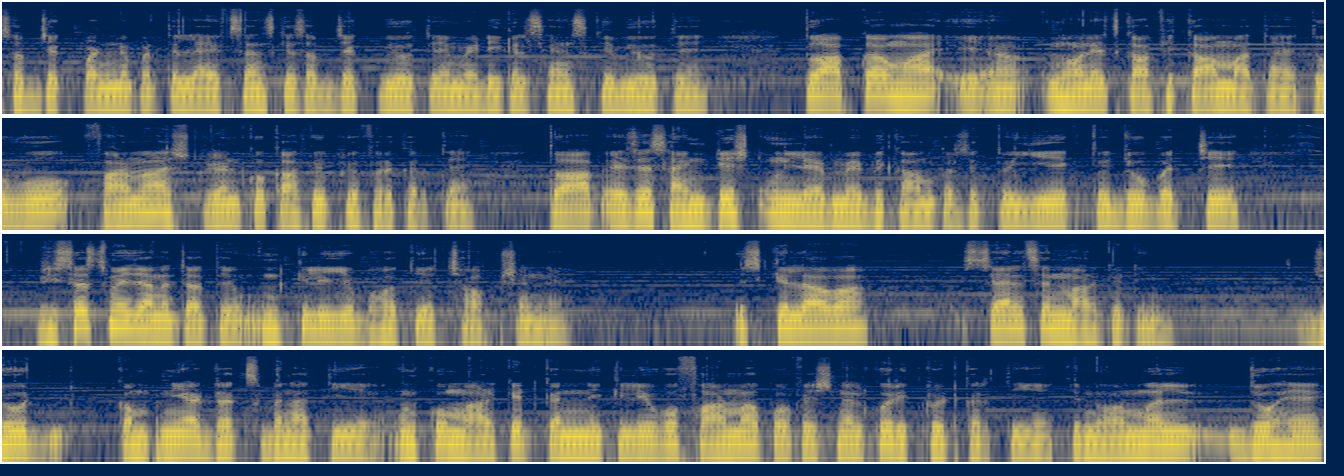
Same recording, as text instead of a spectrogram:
सब्जेक्ट पढ़ने पड़ते हैं। लाइफ साइंस के सब्जेक्ट भी होते हैं मेडिकल साइंस के भी होते हैं। तो आपका वहाँ नॉलेज काफ़ी काम आता है। तो वो फार्मा स्टूडेंट को काफ़ी प्रेफर करते हैं। तो आप एज ए साइंटिस्ट उन लैब में भी काम कर सकते हो। ये एक तो जो बच्चे रिसर्च में जाना चाहते हैं, उनके लिए ये बहुत ही अच्छा ऑप्शन है। इसके अलावा सेल्स एंड मार्केटिंग जो कंपनियाँ ड्रग्स बनाती है, उनको मार्केट करने के लिए वो फार्मा प्रोफेशनल को रिक्रूट करती है कि नॉर्मल जो है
